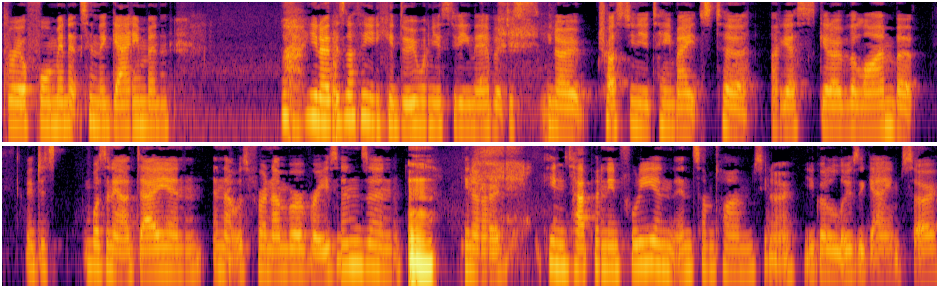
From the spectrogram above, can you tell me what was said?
three or four minutes in the game, and you know, there's nothing you can do when you're sitting there, but just you know, trusting your teammates to, I guess, get over the line. But it just wasn't our day, and and that was for a number of reasons, and Mm. you know, things happen in footy, and and sometimes you know you got to lose a game. So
